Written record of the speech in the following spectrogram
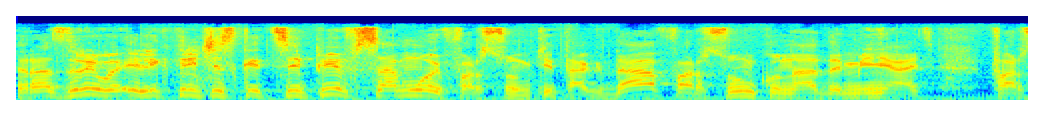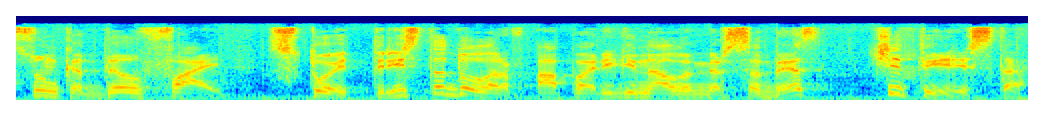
разрыва электрической цепи в самой форсунке. Тогда форсунку надо менять. Форсунка Delphi стоит 300 долларов, а по оригиналу Mercedes 400.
